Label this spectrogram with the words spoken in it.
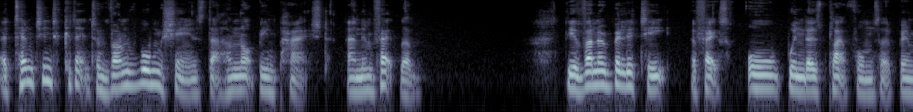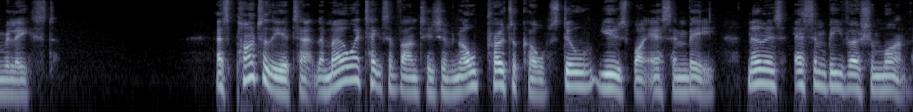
attempting to connect to vulnerable machines that have not been patched and infect them. The vulnerability affects all Windows platforms that have been released. As part of the attack, the malware takes advantage of an old protocol still used by SMB, known as SMB version 1.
